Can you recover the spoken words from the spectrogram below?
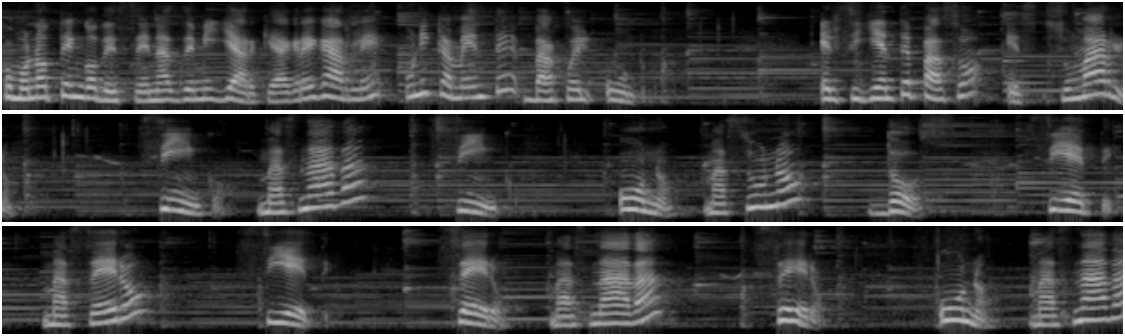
Como no tengo decenas de millar que agregarle, únicamente bajo el 1. El siguiente paso es sumarlo. 5 más nada, 5. 1 más 1, 2. 7 más 0, 7. 0 más nada, 0. 1 más nada,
